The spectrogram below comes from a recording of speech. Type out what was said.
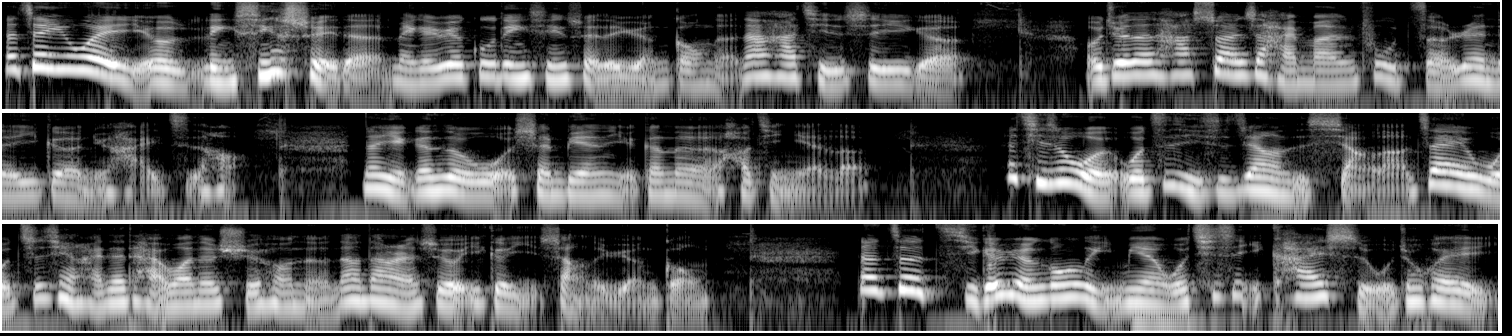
那这一位有领薪水的，每个月固定薪水的员工呢？那她其实是一个，我觉得她算是还蛮负责任的一个女孩子哈。那也跟着我身边也跟了好几年了。那其实我我自己是这样子想了，在我之前还在台湾的时候呢，那当然是有一个以上的员工。那这几个员工里面，我其实一开始我就会，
